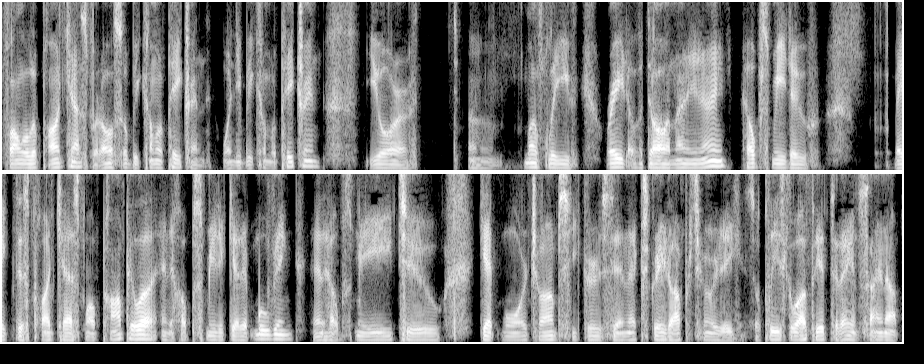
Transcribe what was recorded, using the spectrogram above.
follow the podcast, but also become a patron. When you become a patron, your um, monthly rate of $1.99 helps me to make this podcast more popular and helps me to get it moving and helps me to get more job seekers the next great opportunity. So please go out there today and sign up.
